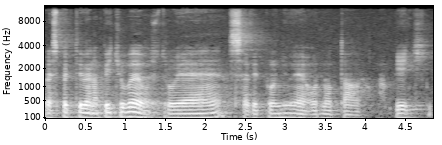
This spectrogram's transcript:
respektive napěťového zdroje, se vyplňuje hodnota napětí.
